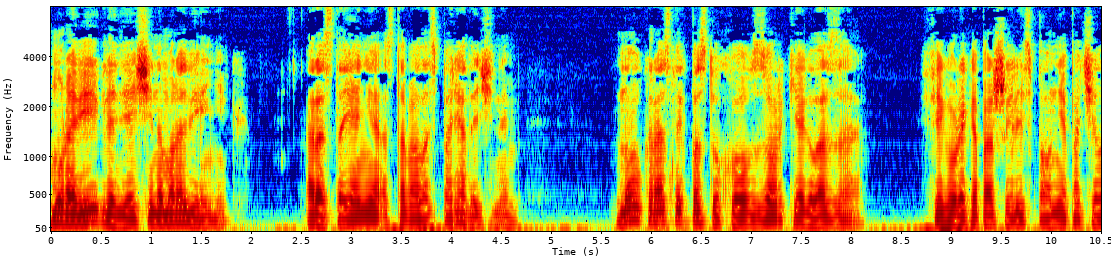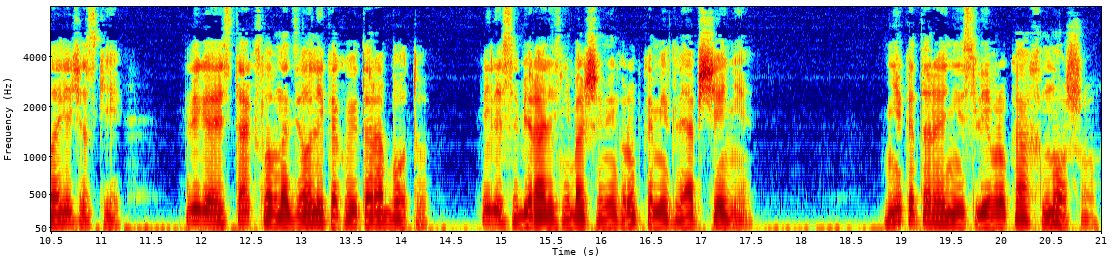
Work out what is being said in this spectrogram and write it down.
Муравей, глядящий на муравейник. Расстояние оставалось порядочным, но у красных пастухов зоркие глаза. Фигуры копошились вполне по-человечески, двигаясь так, словно делали какую-то работу или собирались небольшими группками для общения. Некоторые несли в руках ношу,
